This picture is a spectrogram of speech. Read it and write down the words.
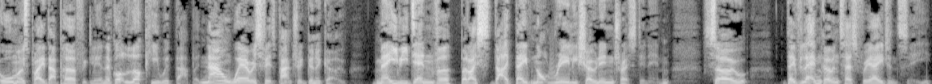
almost played that perfectly and they've got lucky with that. But now, where is Fitzpatrick going to go? Maybe Denver, but I, I, they've not really shown interest in him. So they've let him go and test free agency.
